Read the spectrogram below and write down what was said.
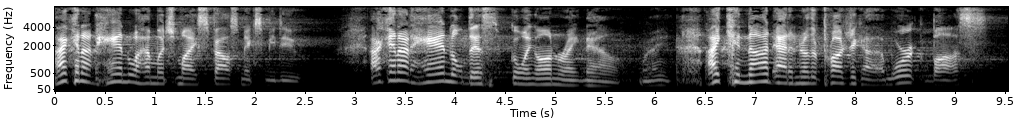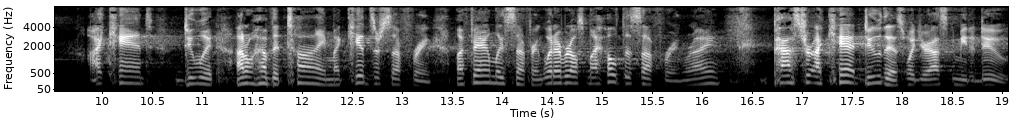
I cannot handle how much my spouse makes me do. I cannot handle this going on right now, right? I cannot add another project at work, boss. I can't do it. I don't have the time. My kids are suffering. My family's suffering. Whatever else, my health is suffering, right? Pastor, I can't do this, what you're asking me to do.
